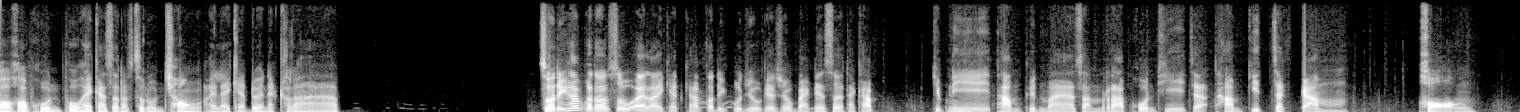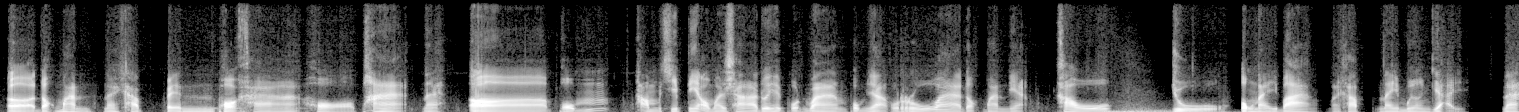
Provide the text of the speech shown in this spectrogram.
ขอขอบคุณผู้ให้การสนับสนุนช่อง i Like Cat ด้วยนะครับ สวัสดีครับ ขอต้อนรับสู่ i Like Cat ครับ ตอนนี้คุณอยู่กับช่วง Back Desert นะครับ คลิปนี้ทำขึ้นมาสำหรับคนที่จะทำกิจกรรมของเอ่อด็อกมันนะครับ เป็นพ่อค้าห่อผ้านะเอ่อผมทำคลิปนี้ออกมาช้าด้วยเหตุผลว่า ผมอยากรู้ว่าด็อกมันเนี่ยเขา อยู่ตรงไหนบ้างนะครับ ในเมืองใหญ่นะ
